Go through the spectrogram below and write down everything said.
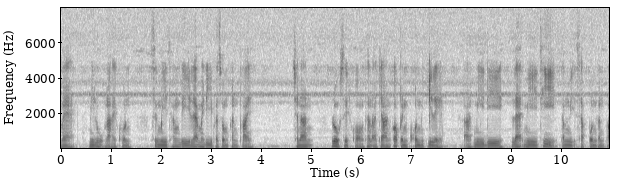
แม่มีลูกหลายคน ซึ่งมีทั้งดีและไม่ดีผสมกันไป ฉะนั้นลูกศิษย์ของท่านอาจารย์ก็เป็นคนมีกิเลส อาจมีดีและมีที่ตำหนิสับปนกันไป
